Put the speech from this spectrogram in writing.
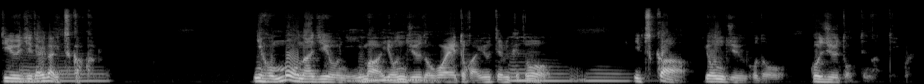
ていう時代がいつか来る。る日本も同じように、今は40度超えとか言うてるけど、うん、いつか45度、50度ってなっていく。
